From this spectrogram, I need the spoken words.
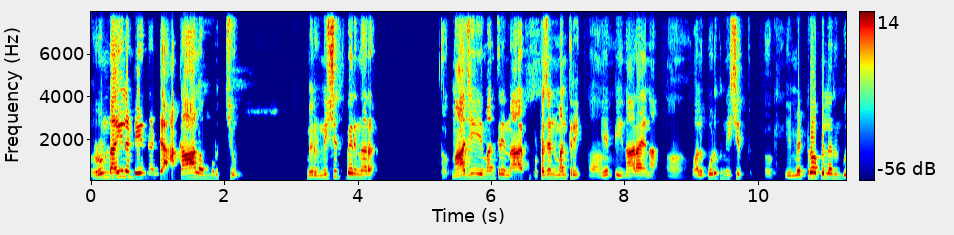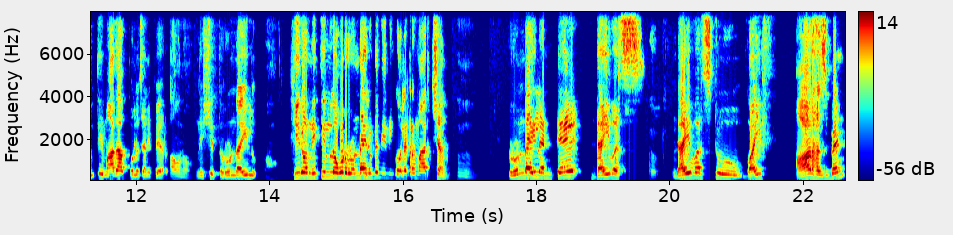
రెండు ఐలు అంటే ఏంటంటే అకాల మృత్యు. మీరు నిశ్చిత్ పేరున్నారా. మాజీ మంత్రి నా ప్రజెంట్ మంత్రి ఏపీ నారాయణ వాళ్ళ కొడుకు నిశ్చిత్. ఓకే. ఈ మెట్రో పిల్లర్ గుత్తి మాదాపూర్లో చనిపోయారు. అవును. నిశ్చిత్ రెండు ఐలు. హీరో నితిన్లో కూడా రెండు ఐలు ఉంటే నేను ఇంకో లెటర్ మార్చాను. రెండు ఐలు అంటే divorce. Divorce to wife or husband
